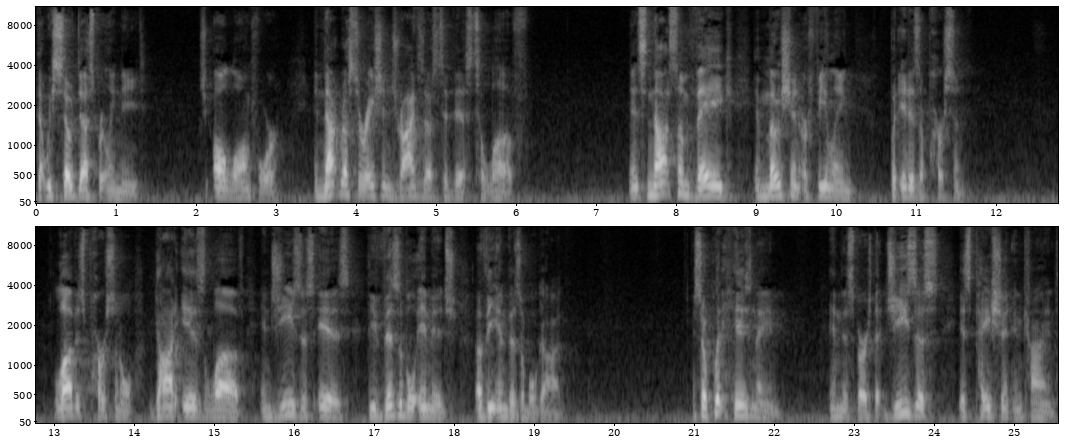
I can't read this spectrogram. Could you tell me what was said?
that we so desperately need, which we all long for. And that restoration drives us to this, to love. And it's not some vague emotion or feeling, but it is a person. Love is personal. God is love. And Jesus is the visible image of the invisible God. And so put his name in this verse that Jesus is patient and kind.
